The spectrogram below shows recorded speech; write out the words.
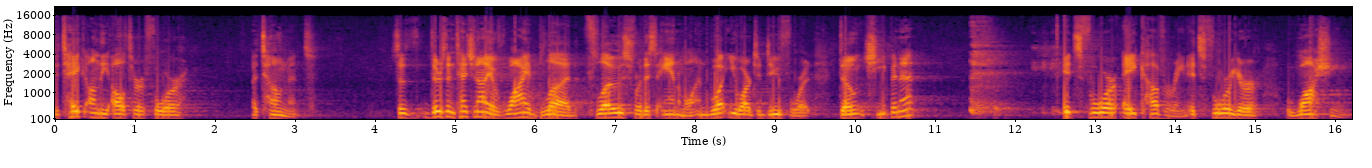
to take on the altar for atonement. So there's intentionality of why blood flows for this animal and what you are to do for it. Don't cheapen it. It's for a covering, it's for your washing,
